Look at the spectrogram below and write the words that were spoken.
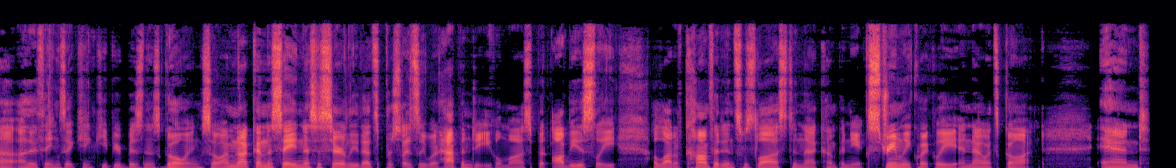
uh, other things that can keep your business going. So I'm not going to say necessarily that's precisely what happened to Eaglemoss, but obviously a lot of confidence was lost in that company extremely quickly, and now it's gone. And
